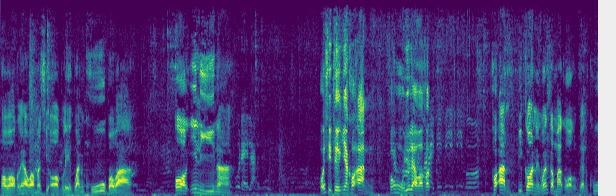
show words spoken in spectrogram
พอบอกแล้วว่ามันสิออกเลขวันครูเพราะว่า ออกอีหลีนะผู้ใดล่ะโอ้ยสิถึงยังเขาอ่านเขาหูอยู่แล้วว่าเขาพี่พี่พี่บ่เขาอ่านปีก่อนเนี่ยวันกับมากออกวันครู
